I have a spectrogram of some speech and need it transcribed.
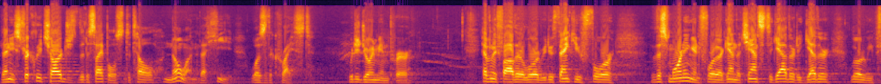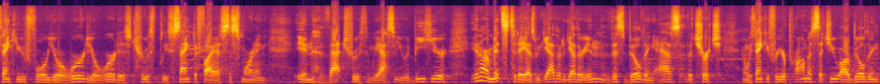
Then he strictly charged the disciples to tell no one that he was the Christ. Would you join me in prayer? Heavenly Father, Lord, we do thank you for this morning and for, again, the chance to gather together. Lord, we thank you for your word. Your word is truth. Please sanctify us this morning in that truth. And we ask that you would be here in our midst today as we gather together in this building as the church. And we thank you for your promise that you are building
